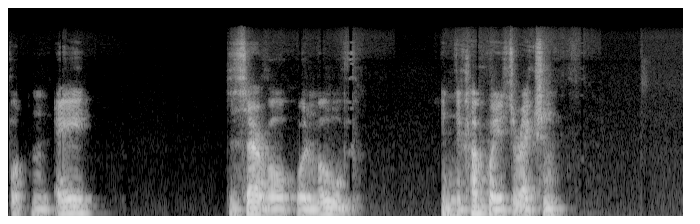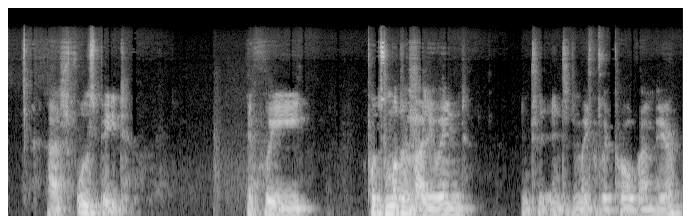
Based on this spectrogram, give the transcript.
button A, the servo will move in the clockwise direction at full speed. If we put some other value in into, into the microbit program here,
